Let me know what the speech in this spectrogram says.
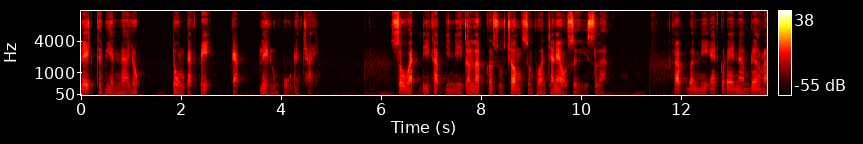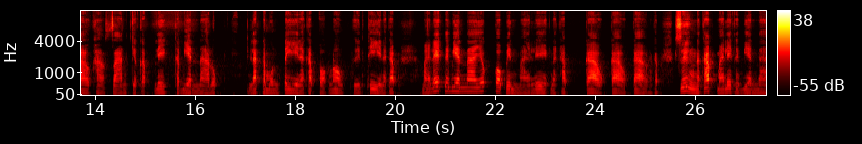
เลขทะเบียนนายกตรงกันเป๊ะกับเลขหลวงปู่เดือนชัย สวัสดีครับ ยินดีต้อนรับเข้าสู่ช่องสมพรชาแนลสื่ออิสระ ครับวันนี้แอดก็ได้นำเรื่องราวข่าวสารเกี่ยวกับเลขทะเบียนนายกรัฐมนตรีนะครับออกนอกพื้นที่นะครับ หมายเลขทะเบียนนายกก็เป็นหมายเลขนะครับ999 นะครับ ซึ่งนะครับหมายเลขทะเบียนนา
